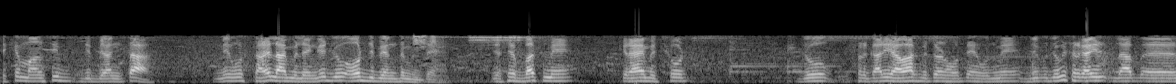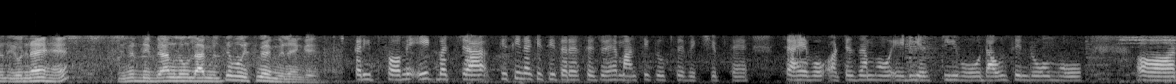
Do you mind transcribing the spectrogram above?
देखिए, मानसिक दिव्यांगता में वो सारे लाभ मिलेंगे जो और दिव्यांगता मिलते हैं। जैसे बस में, किराए में छूट, जो सरकारी आवास वितरण होते हैं, उनमें जो भी सरकारी लाभ योजनाएँ हैं, जिनमें दिव्यांग लोग लाभ मिलते हैं, वो इसमें मिलेंगे। करीब सौ में एक बच्चा किसी न किसी तरह से जो है मानसिक रूप से विक्षिप्त है, चाहे वो ऑटिज्म हो एडीएसडी हो डाउन सिंड्रोम हो, और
